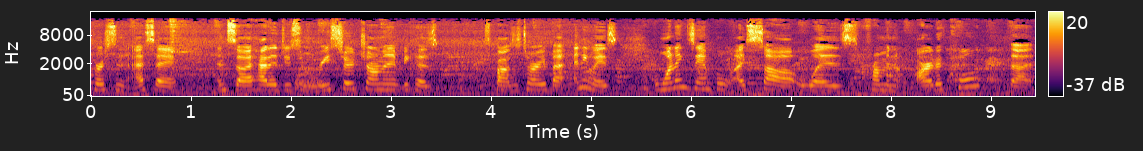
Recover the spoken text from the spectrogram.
person essay, and so I had to do some research on it because expository. But anyways, one example I saw was from an article that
